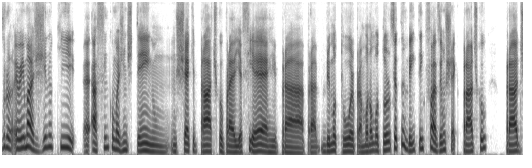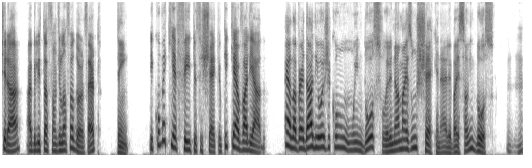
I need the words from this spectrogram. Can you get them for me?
Bruno, eu imagino que, é, assim como a gente tem um, um cheque prático para IFR, para bimotor, para monomotor, você também tem que fazer um cheque prático para tirar a habilitação de lançador, certo? Sim. E como é que é feito esse cheque? O que, que é avaliado? É, na verdade, hoje com o endosso, ele não é mais um cheque, né? Ele vai ser um endosso. Uhum.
